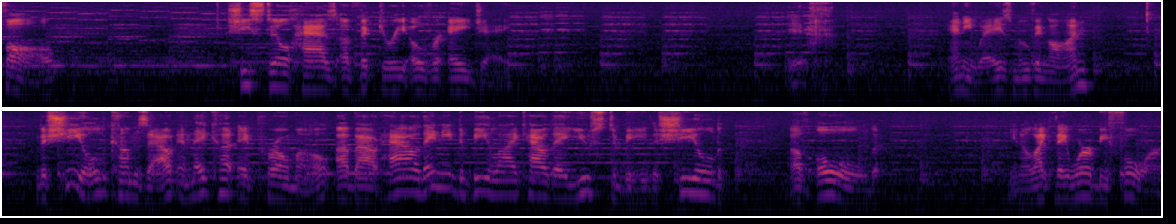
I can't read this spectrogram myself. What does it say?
fall, she still has a victory over AJ. Ugh. Anyways, moving on. The Shield comes out and they cut a promo about how they need to be like how they used to be, the Shield of old. You know, like they were before.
